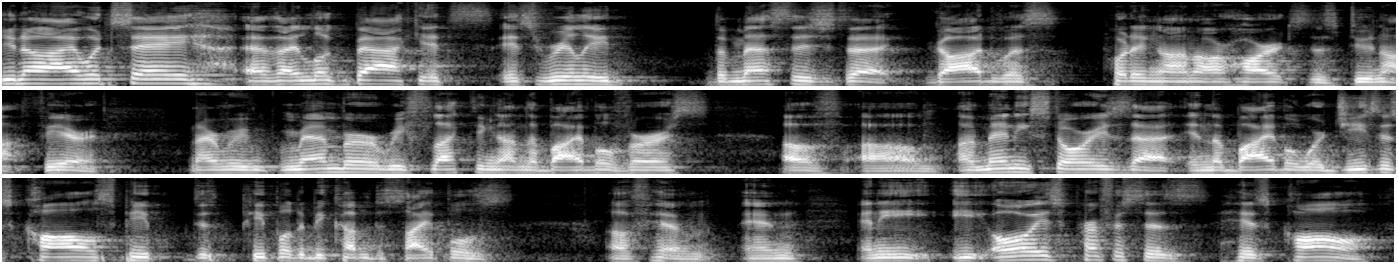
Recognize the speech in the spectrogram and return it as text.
you know, I would say as I look back, it's, it's really the message that God was putting on our hearts is do not fear. And I remember reflecting on the Bible verse of, um, of many stories that in the Bible where Jesus calls peop- people to become disciples of Him. And, and he, he always prefaces his call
